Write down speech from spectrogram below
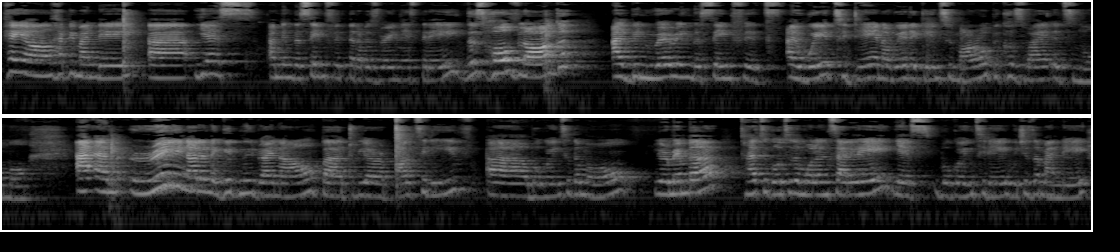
Hey y'all, happy Monday. Uh, yes, I'm in the same fit that I was wearing yesterday. This whole vlog I've been wearing the same fits. I wear it today and I wear it again tomorrow because why? It's normal. I am really not in a good mood right now, but we are about to leave. Uh, we're going to the mall. You remember? I had to go to the mall on Saturday. Yes, we're going today, which is a Monday.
